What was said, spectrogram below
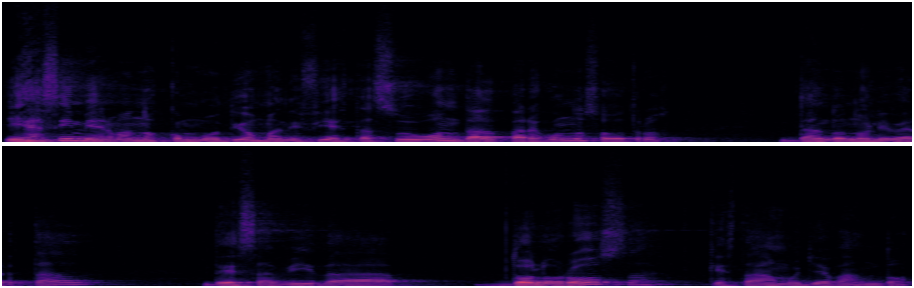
Y es así, mis hermanos, como Dios manifiesta su bondad para con nosotros, dándonos libertad de esa vida dolorosa que estábamos llevando,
